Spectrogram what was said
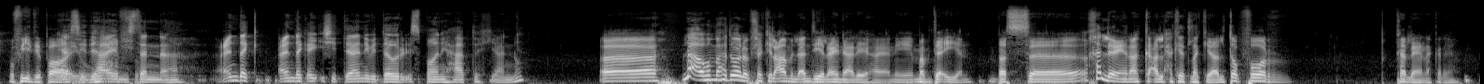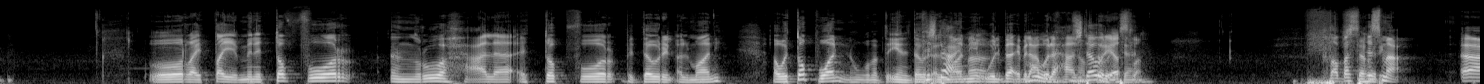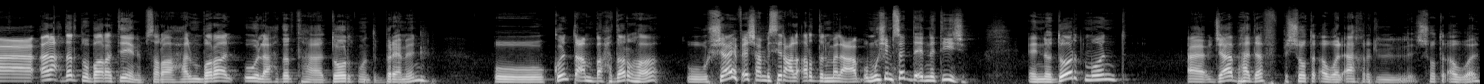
وديباي يا سيدي هاي. مستناها عندك عندك أي شيء تاني بالدوري الإسباني حابب تحكي عنه؟ آه لا هم هدول بشكل عام الأندية اللي عيني عليها يعني مبدئيا. بس آه خلي عينك على اللي حكيت لك إياه. ال top four خلي عينك عليها. alright طيب من ال top four نروح على ال top four بالدوري الألماني. أو ال top 1 هو مبدئيا الدوري الألماني ما- والباقي بيلعبوا لحالهم مش دوري أصلا. طب بس دوري. اسمع آه أنا حضرت مباراتين بصراحة. المباراة الأولى حضرتها دورتموند بريمن. وكنت عم بحضرها وشايف إيش عم بيصير على أرض الملعب ومش مصدق النتيجة. إنه دورتموند آه، جاب هدف بالشوط الأول آخر الشوط الأول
